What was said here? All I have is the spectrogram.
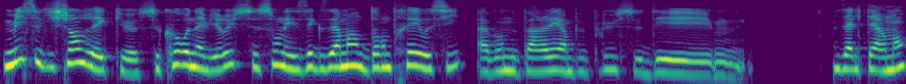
Mais ce qui change avec euh, ce coronavirus, ce sont les examens d'entrée aussi, avant de parler un peu plus des euh, alternants,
